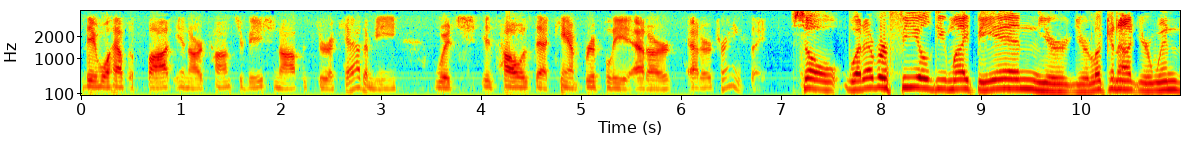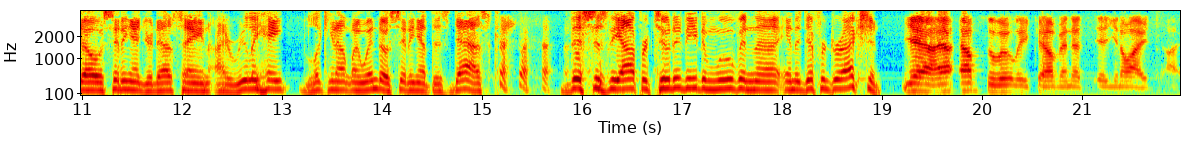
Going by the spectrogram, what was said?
they will have a spot in our conservation officer academy, which is housed at Camp Ripley at our at our training site. So whatever field you might be in, you're you're looking out your window, sitting at your desk, saying, "I really hate looking out my window, sitting at this desk." this is the opportunity to move in a, in a different direction. Yeah, absolutely, Kevin. It, it, you know, I, I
